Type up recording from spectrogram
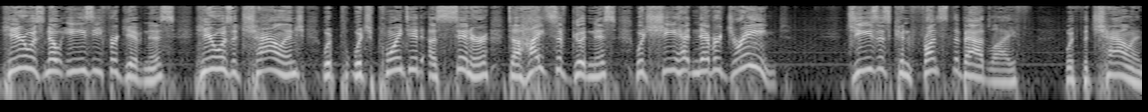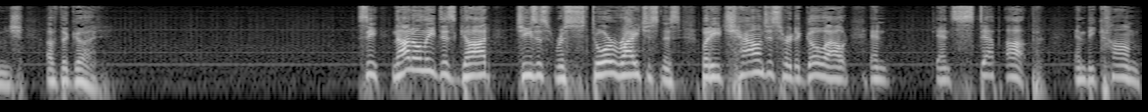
Here was no easy forgiveness. Here was a challenge which pointed a sinner to heights of goodness which she had never dreamed. Jesus confronts the bad life with the challenge of the good. See, not only does God, Jesus, restore righteousness, but he challenges her to go out and, and step up and become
